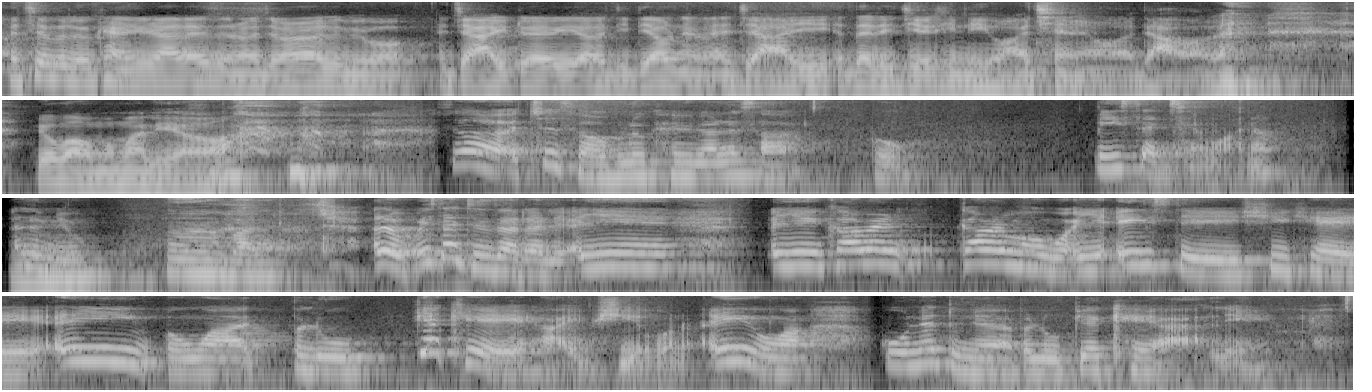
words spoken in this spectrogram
အချစ်ဘယ်လိုခံယူရလဲဆိုတော့ကျွန်တော်တို့အဲ့လိုမျိုးပေါ့အကြာကြီးတွဲပြီးတော့ဒီတယောက်နဲ့ပဲအကြာကြီးအသက်တွေကြီးထိနေသွားချင်တယ်ဟောဒါပါပဲပြောပါဦးမမလေးရောဆိုတော့အချစ်ဆိုတော့ဘယ်လိုခံယူရလဲဆိုတော့ ဟိုပေးဆက်ခြင်းပါနော်အဲ့လိုမျိုးဟမ်ဗါလဲအဲ့လိုပေးဆက်ခြင်းဆိုတော့လေအရင်အရင် current current မဟုတ်ဘူးအရင် age တွေရှိခဲ့တယ်အဲ့ဒီဟိုကဘယ်လိုပြတ်ခဲ့တဲ့ဟာကြီးရှိရပေါ့နော်အဲ့ဒီဟိုကကိုနဲ့သူနဲ့ဘယ်လိုပြတ်ခဲ့ရလဲ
